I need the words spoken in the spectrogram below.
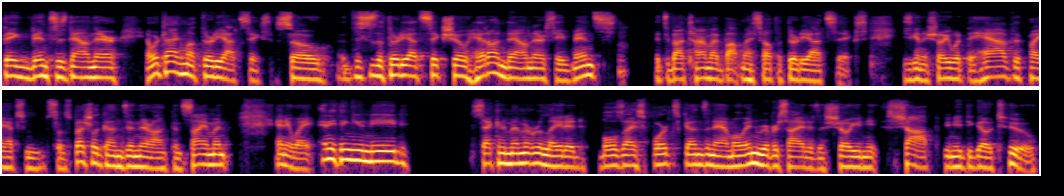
big Vince is down there, and we're talking about 30 out six. So this is the 30 out six show. Head on down there. Say Vince. It's about time I bought myself a 30 six. He's going to show you what they have. They probably have some some special guns in there on consignment. Anyway, anything you need, Second Amendment related, Bullseye Sports Guns and Ammo in Riverside is a show you need shop you need to go to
